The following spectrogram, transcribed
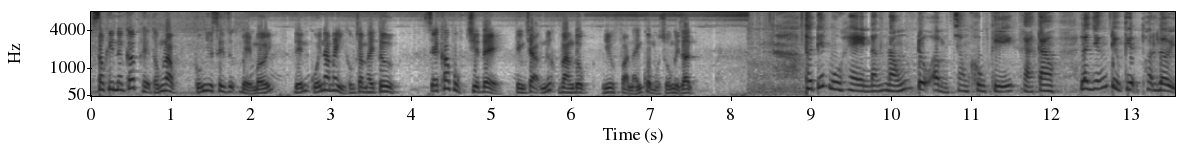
sau khi nâng cấp hệ thống lọc cũng như xây dựng bể mới, đến cuối năm 2024 sẽ khắc phục triệt để tình trạng nước vàng đục như phản ánh của một số người dân. Thời tiết mùa hè nắng nóng, độ ẩm trong không khí khá cao là những điều kiện thuận lợi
